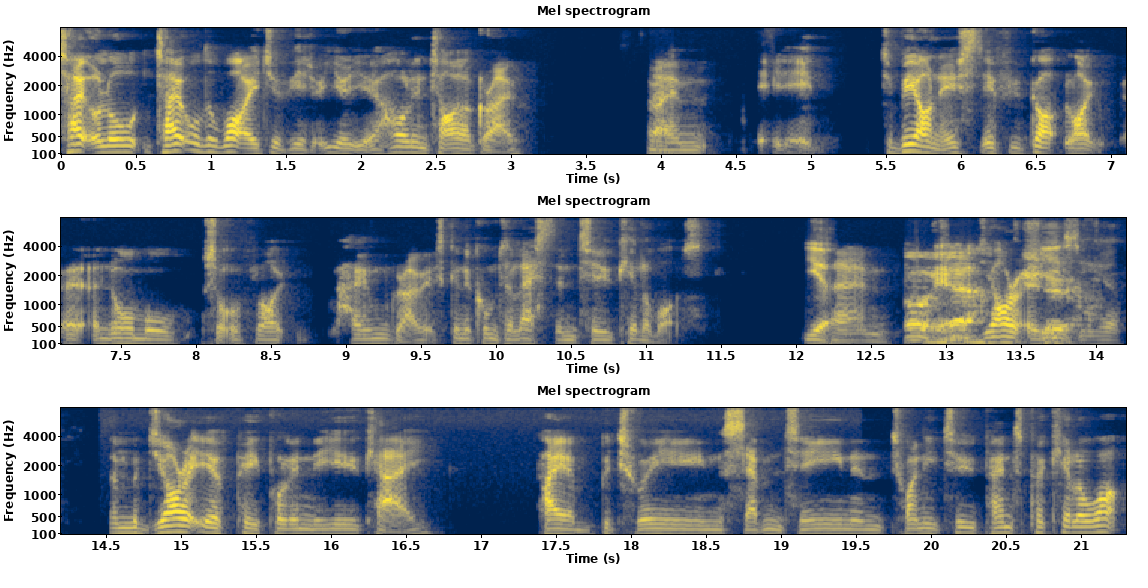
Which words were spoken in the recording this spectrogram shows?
total all total the wattage of your your, your whole entire grow. Right. Um, it, it, to be honest, if you've got like a, a normal sort of like home grow, it's going to come to less than two kilowatts. Yeah. Um, oh the majority, sure. Easy, yeah. the majority of people in the UK pay between 17 and 22 pence per kilowatt.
